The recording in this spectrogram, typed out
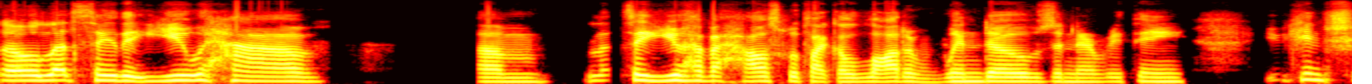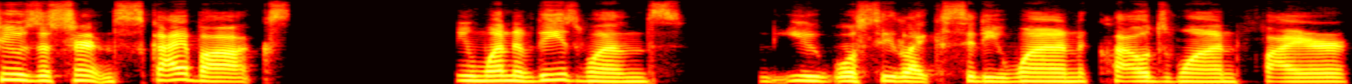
So let's say that you have um let's say you have a house with like a lot of windows and everything you can choose a certain skybox. In one of these ones you will see like city one clouds one fire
